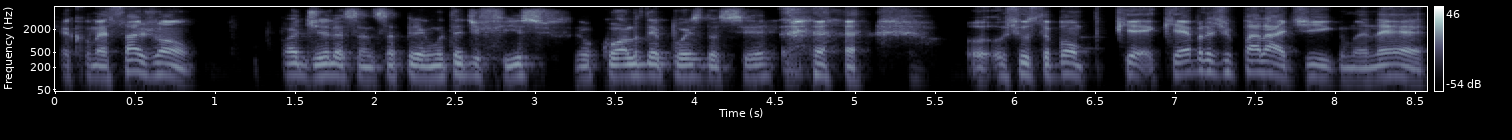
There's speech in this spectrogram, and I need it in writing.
Quer começar, João? Pode ir, Alessandro. Essa pergunta é difícil. Eu colo depois de você. o Schuster, bom, quebra de paradigma, né?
